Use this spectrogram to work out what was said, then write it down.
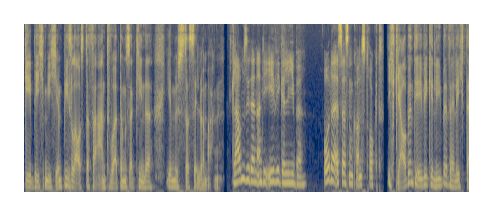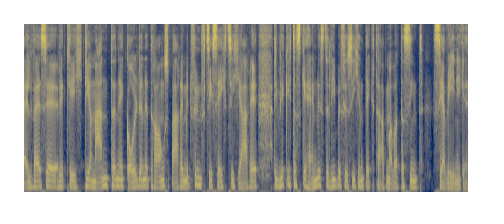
gebe ich mich ein bisschen aus der Verantwortung, sage Kinder, ihr müsst das selber machen. Glauben Sie denn an die ewige Liebe? Oder ist das ein Konstrukt? Ich glaube an die ewige Liebe, weil ich teilweise wirklich diamantene, goldene Trauungspaare mit 50, 60 Jahre, die wirklich das Geheimnis der Liebe für sich entdeckt haben, aber das sind sehr wenige.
